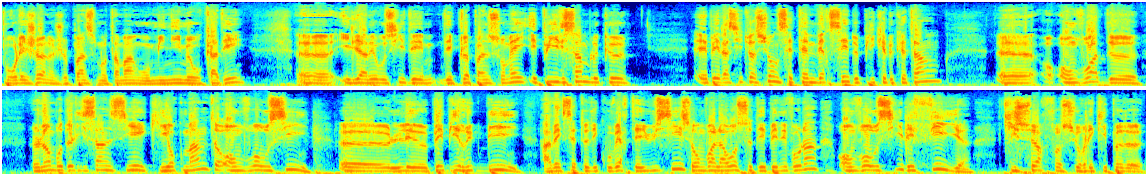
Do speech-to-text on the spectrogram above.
pour les jeunes, je pense notamment aux minimes et aux cadets. il y avait aussi des, des, clubs en sommeil. Et puis il semble que eh la situation s'est inversée depuis quelques temps. on voit de le nombre de licenciés qui augmente. On voit aussi euh, le baby rugby avec cette découverte EU6. On voit la hausse des bénévolats. On voit aussi les filles qui surfent sur l'équipe de,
